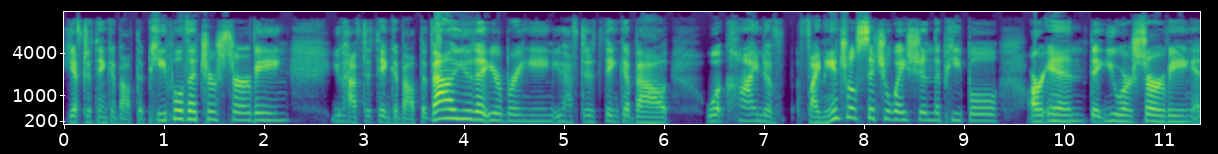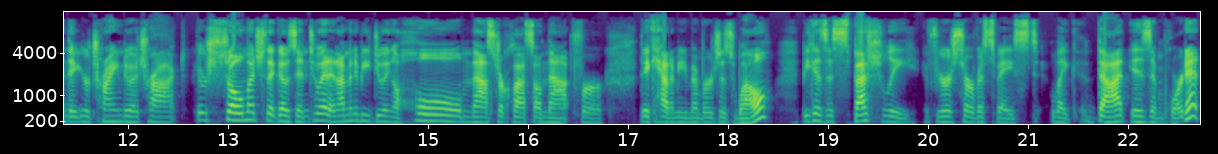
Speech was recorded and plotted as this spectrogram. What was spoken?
You have to think about the people that you're serving. You have to think about the value that you're bringing. You have to think about what kind of financial situation the people are in that you are serving and that you're trying to attract. There's so much that goes into it. And I'm going to be doing a whole masterclass on that for the Academy members as well, because especially if you're a service based, like that is important.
